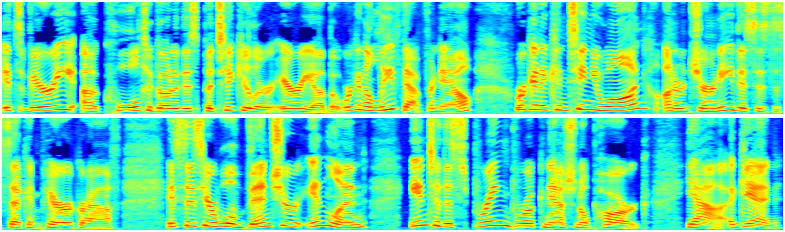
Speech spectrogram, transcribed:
it's very uh, cool to go to this particular area, but we're going to leave that for now. We're going to continue on on our journey. This is the second paragraph. It says here we'll venture inland into the Springbrook National Park. Yeah, again,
